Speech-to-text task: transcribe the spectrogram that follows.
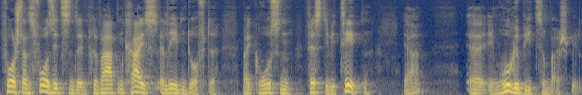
Vorstandsvorsitzende im privaten Kreis erleben durfte, bei großen Festivitäten, ja, äh, im Ruhrgebiet zum Beispiel,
